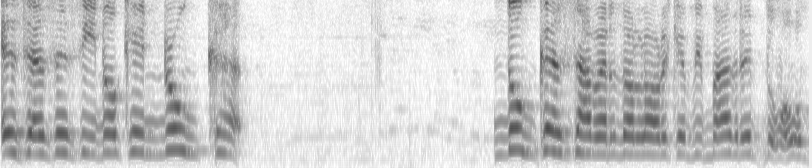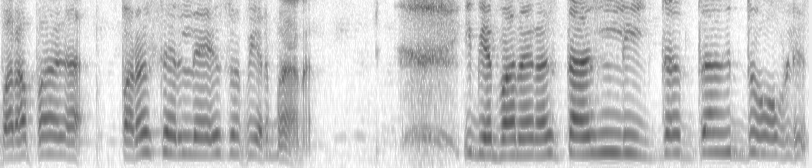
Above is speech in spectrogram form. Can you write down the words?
Ese asesino que nunca, nunca sabe el dolor que mi madre tuvo para pagar, para hacerle eso a mi hermana. Y mi hermana era tan linda, tan noble,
